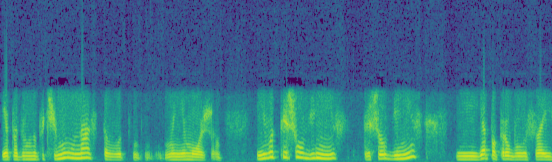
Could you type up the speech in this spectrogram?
Я подумала, ну почему у нас-то вот мы не можем? И вот пришел Денис, пришел Денис, и я попробовала свои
